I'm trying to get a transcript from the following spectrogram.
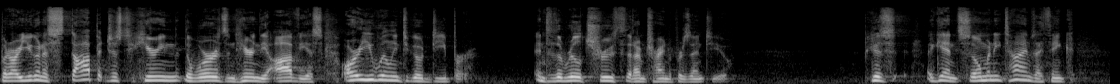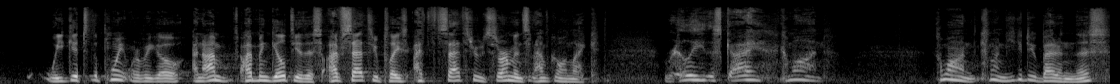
But are you going to stop at just hearing the words and hearing the obvious? Or are you willing to go deeper into the real truth that I'm trying to present to you? Because, again, so many times I think we get to the point where we go, and I'm, I've been guilty of this. I've sat through place, I've sat through sermons, and I'm going like, really, this guy? Come on, come on, come on. You could do better than this.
